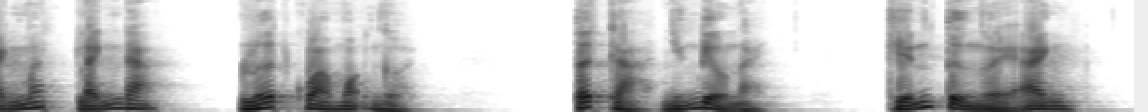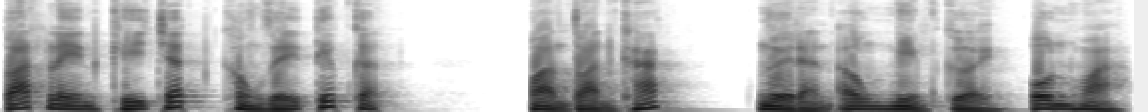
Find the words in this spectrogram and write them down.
ánh mắt lãnh đạm lướt qua mọi người. Tất cả những điều này khiến từ người anh toát lên khí chất không dễ tiếp cận. Hoàn toàn khác, người đàn ông mỉm cười, ôn hòa,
